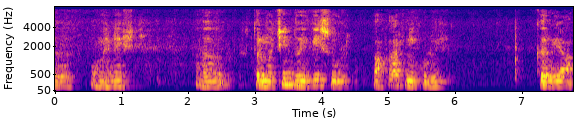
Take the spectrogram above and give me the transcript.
uh, omenești, uh, tălmăcindu-i visul paharnicului, căruia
